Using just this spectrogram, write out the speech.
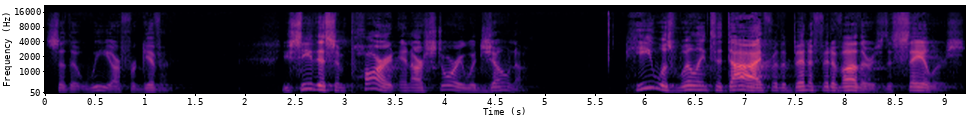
so that we are forgiven. You see this in part in our story with Jonah. He was willing to die for the benefit of others, the sailors.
